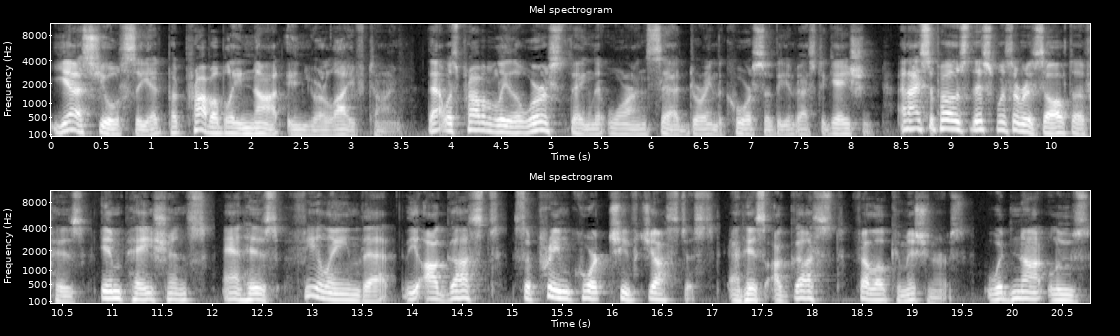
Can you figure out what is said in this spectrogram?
Yes, you'll see it, but probably not in your lifetime. That was probably the worst thing that Warren said during the course of the investigation. And I suppose this was a result of his impatience and his feeling that the august Supreme Court Chief Justice and his august fellow commissioners would not lose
